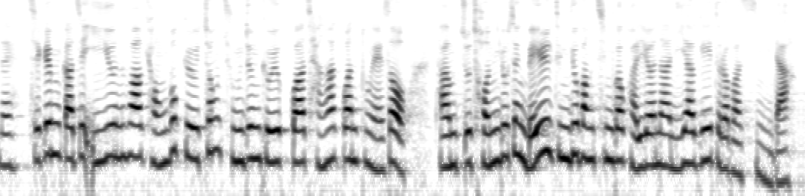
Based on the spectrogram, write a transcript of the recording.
네, 지금까지 이윤화 경북교육청 중등교육과 장학관 통해서 다음 주 전교생 매일 등교 방침과 관련한 이야기 들어봤습니다.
